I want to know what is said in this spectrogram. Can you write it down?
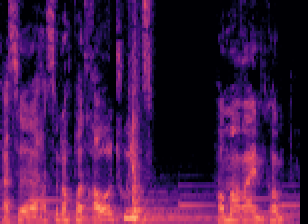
Hast du, hast du noch ein paar Trauer-Tweets? Hau mal rein, komm.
